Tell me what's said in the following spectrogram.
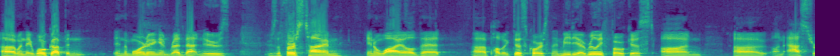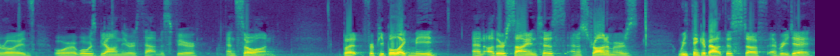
uh, when they woke up in, in the morning and read that news, it was the first time in a while that uh, public discourse and the media really focused on, uh, on asteroids or what was beyond the Earth's atmosphere and so on. But for people like me and other scientists and astronomers, we think about this stuff every day.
